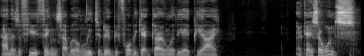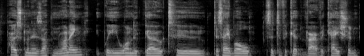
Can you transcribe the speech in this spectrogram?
And there's a few things that we'll need to do before we get going with the API. Okay, so once Postman is up and running, we want to go to disable certificate verification.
